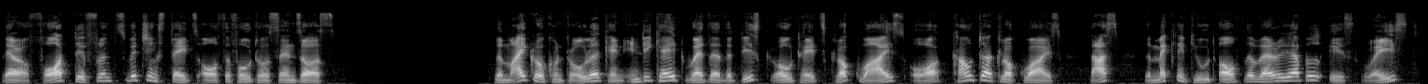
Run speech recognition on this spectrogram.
there are four different switching states of the photosensors. The microcontroller can indicate whether the disc rotates clockwise or counterclockwise, thus the magnitude of the variable is raised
